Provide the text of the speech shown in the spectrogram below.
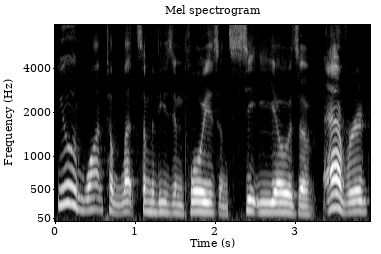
you would want to let some of these employees and CEOs of average,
